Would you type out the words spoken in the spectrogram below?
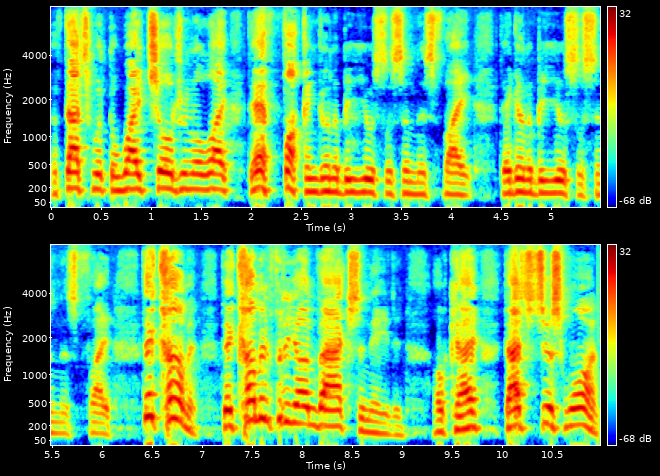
If that's what the white children are like, they're fucking gonna be useless in this fight. They're gonna be useless in this fight. They're coming. They're coming for the unvaccinated. Okay, that's just one.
